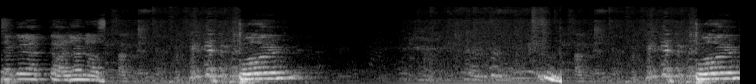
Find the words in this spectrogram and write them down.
सगळ्यात कारण अस. पण पण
